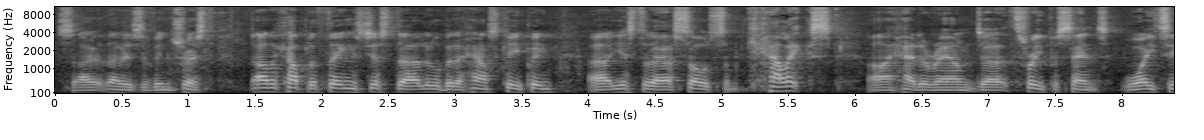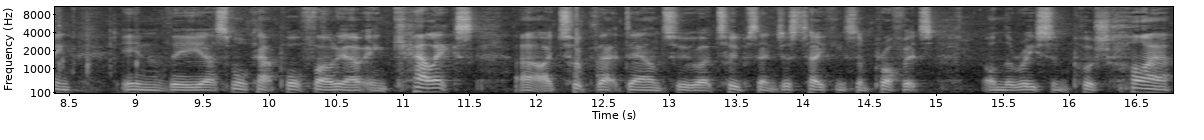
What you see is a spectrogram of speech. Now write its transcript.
So that is of interest. Other couple of things, just a little bit of housekeeping. Uh, yesterday I sold some Calix. I had around uh, 3% weighting in the uh, small cap portfolio in Calix. Uh, I took that down to uh, 2%, just taking some profits on the recent push higher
